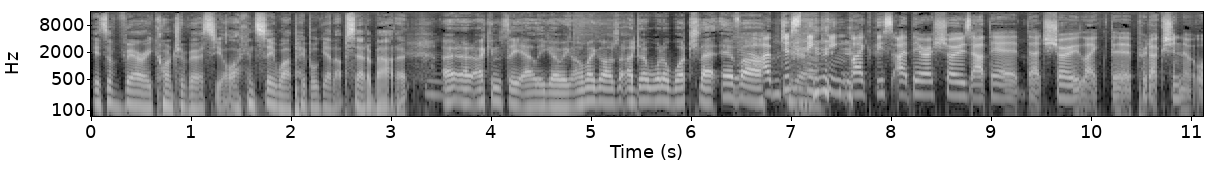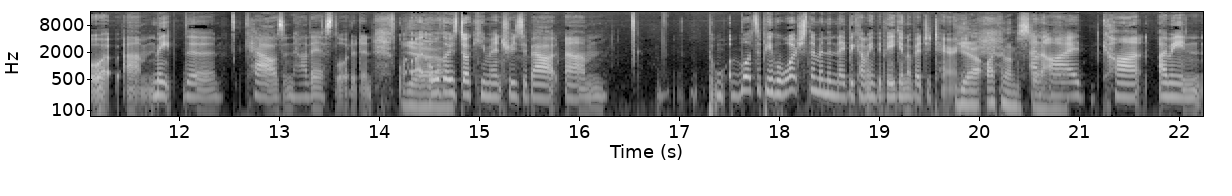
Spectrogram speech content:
it's a very controversial. I can see why people get upset about it. I, I- I can see Ali going, "Oh my gosh, I don't want to watch that ever." Yeah, I'm just thinking like this. Uh, there are shows out there that show like the production or um, meet the cows and how they're slaughtered, and Yeah. all those documentaries about. Um, lots of people watch them and then they become either vegan or vegetarian. Yeah, I can understand. and that. I can't. I mean,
